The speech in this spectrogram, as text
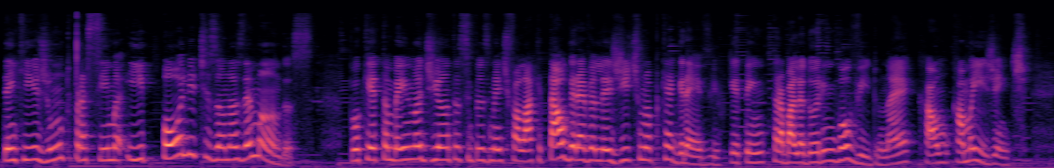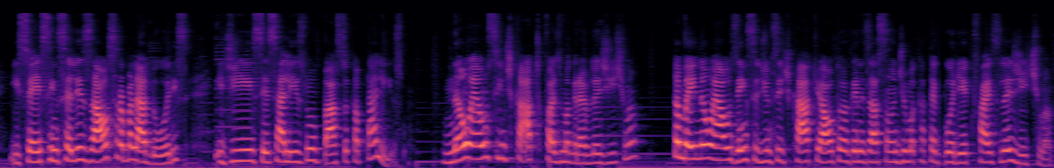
tem que ir junto para cima e ir politizando as demandas. Porque também não adianta simplesmente falar que tal greve é legítima porque é greve, porque tem trabalhador envolvido, né? Calma, calma aí, gente. Isso é essencializar os trabalhadores e de essencialismo basta o capitalismo. Não é um sindicato que faz uma greve legítima, também não é a ausência de um sindicato e a auto-organização de uma categoria que faz legítima.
